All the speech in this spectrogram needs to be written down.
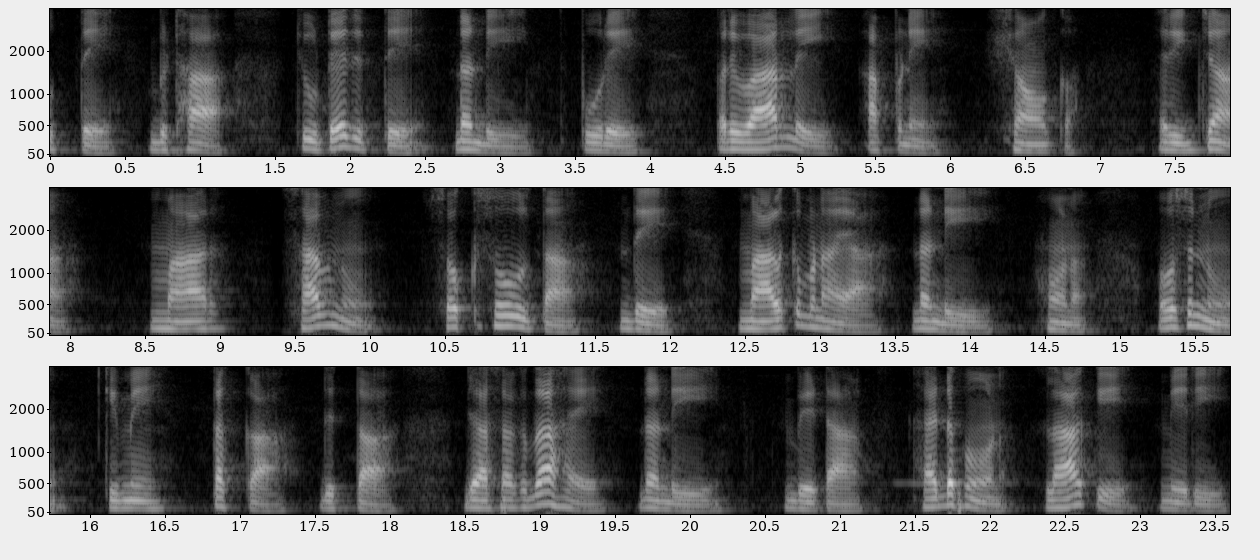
ਉੱਤੇ ਬਿਠਾ ਝੂਟੇ ਦਿੱਤੇ ਡੰਡੀ, ਪੂਰੇ ਪਰਿਵਾਰ ਲਈ ਆਪਣੇ ਸ਼ੌਂਕ, ਰੀਝਾਂ ਮਾਰ ਸਭ ਨੂੰ ਸੁੱਖ ਸਹੂਲਤਾਂ ਦੇ ਮਾਲਕ ਬਣਾਇਆ ਡੰਡੀ। ਹੁਣ ਉਸ ਨੂੰ ਕਿਵੇਂ ਧੱਕਾ ਦਿੱਤਾ ਜਾ ਸਕਦਾ ਹੈ ਡੰਡੀ? ਬੇਟਾ, ਹੈੱਡਫੋਨ ਲਾ ਕੇ ਮੇਰੀ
